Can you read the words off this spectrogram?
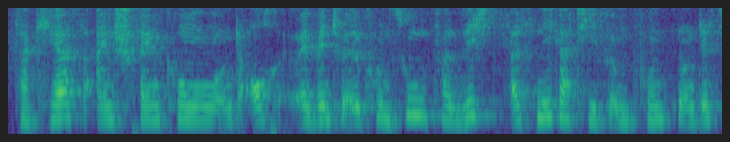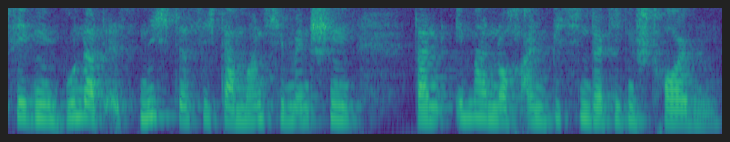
Verkehrseinschränkungen und auch eventuell Konsumversicht als negativ empfunden. Und deswegen wundert es nicht, dass sich da manche Menschen dann immer noch ein bisschen dagegen sträuben.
